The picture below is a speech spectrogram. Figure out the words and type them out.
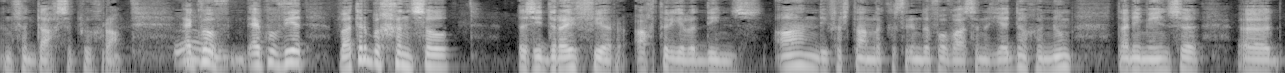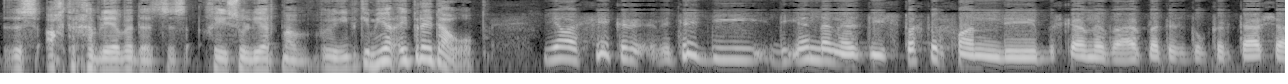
in vandag se program. Ek wil ek wil weet watter beginsel is die dryfveer agter julle diens aan die verstandelik gestremde volwassenes. Jy het nou genoem dat die mense uh, is agtergeblewe, dit is geïsoleerd, maar 'n bietjie meer uitbrei daarop. Ja, seker. Weet jy die die een ding is die stigter van die beskermde werkplek is Dr. Tersha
